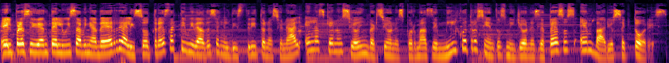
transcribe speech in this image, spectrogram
El presidente Luis Abinader realizó tres actividades en el Distrito Nacional en las que anunció inversiones por más de 1.400 millones de pesos en varios sectores.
